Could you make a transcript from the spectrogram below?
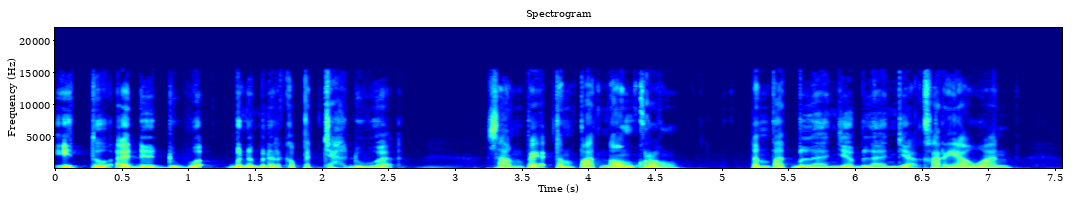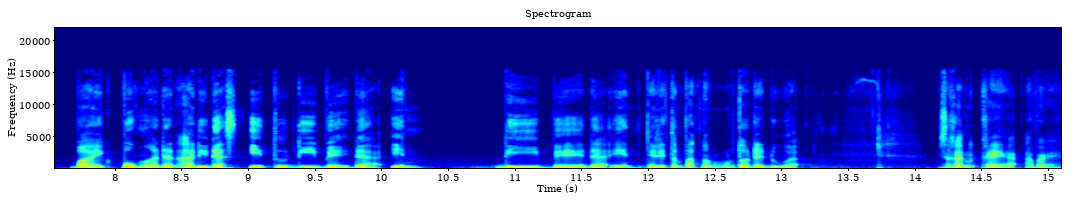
itu ada dua, bener-bener kepecah dua. Sampai tempat nongkrong, tempat belanja-belanja karyawan, baik Puma dan Adidas itu dibedain. Dibedain. Jadi tempat nongkrong itu ada dua. Misalkan kayak apa ya,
